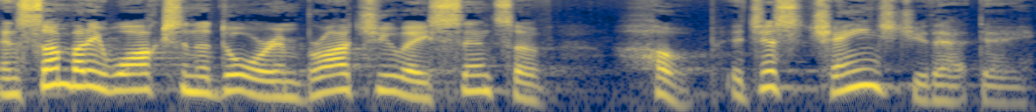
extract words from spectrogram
And somebody walks in the door and brought you a sense of hope. It just changed you that day.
